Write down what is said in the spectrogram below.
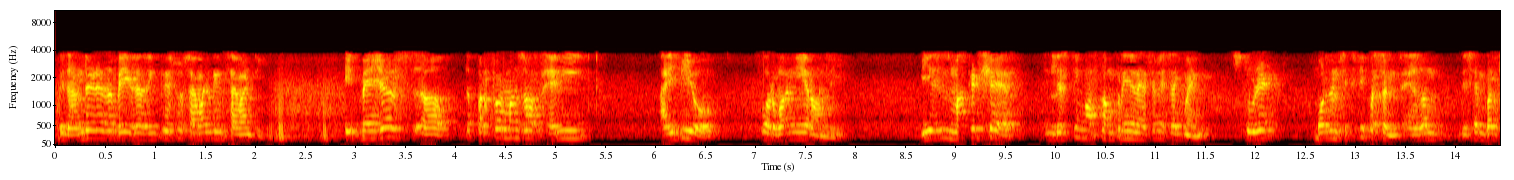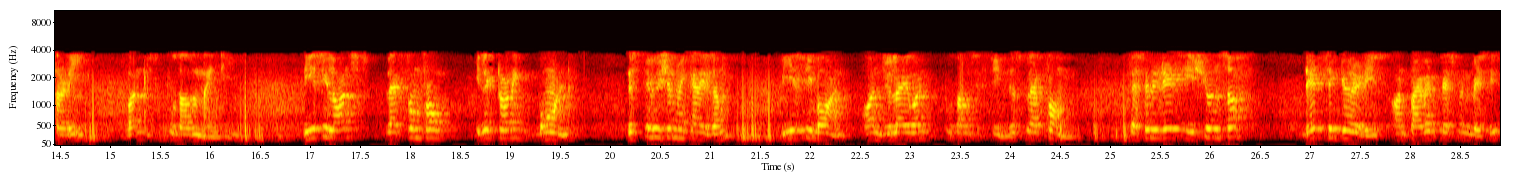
with 100 as a base, has increased to 1770. It measures uh, the performance of any IPO for one year only. BSE's market share in listing of companies in SME segment stood at more than 60% as on December 31, 2019. BSE launched platform from electronic bond distribution mechanism, BSE bond, on July 1, 2016. This platform facilitates issuance of debt securities on private placement basis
